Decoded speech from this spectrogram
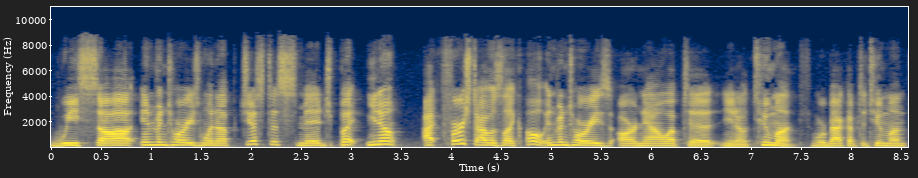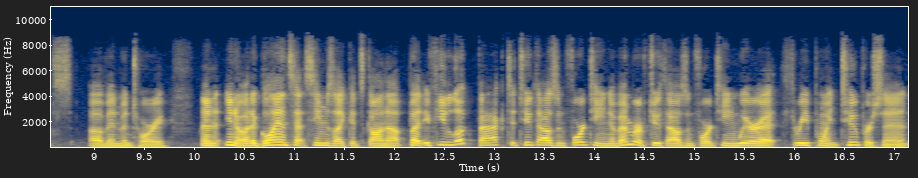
we saw inventories went up just a smidge, but you know, at first I was like, oh, inventories are now up to, you know, two months. We're back up to two months of inventory. And, you know, at a glance, that seems like it's gone up. But if you look back to 2014, November of 2014, we were at 3.2%.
